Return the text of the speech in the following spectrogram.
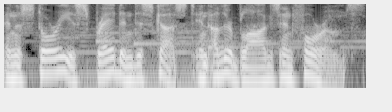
and the story is spread and discussed in other blogs and forums.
